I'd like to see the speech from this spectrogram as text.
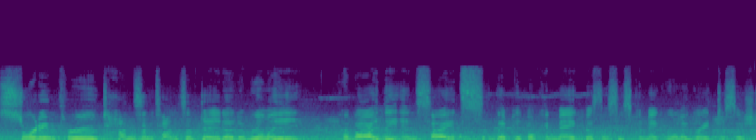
sorting through tons and tons of data to really provide the insights that people can make, businesses can make really great decisions.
